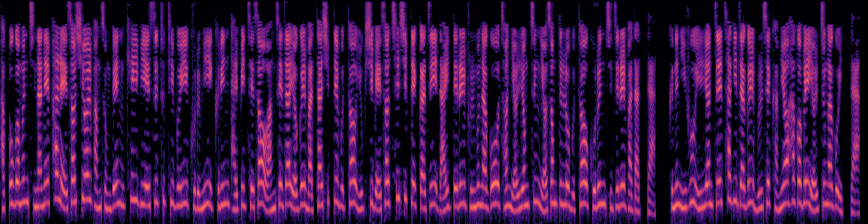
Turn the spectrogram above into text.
박보검은 지난해 8에서 10월 방송된 KBS2TV 구름이 그린 달빛에서 왕세자 역을 맡아 10대부터 60에서 70대까지 나이대를 불문하고 전 연령층 여성들로부터 고른 지지를 받았다. 그는 이후 1년째 차기작을 물색하며 학업에 열중하고 있다.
